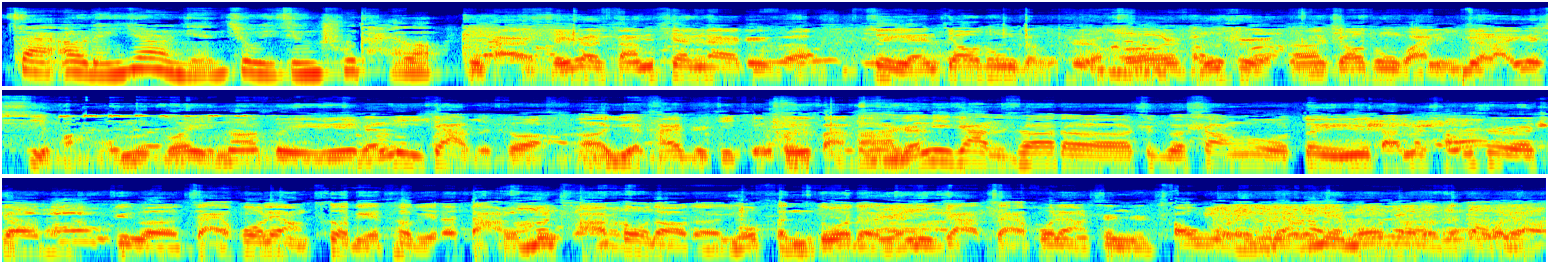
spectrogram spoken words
在二零一二年就已经出台了。出台，随着咱们现在这个最严交通整治和城市呃交通管理越来越细化，我们所以呢，对于人力架子车呃也开始进行规范啊。人力架子车的这个上路，对于咱们城市交通这个载货量特别特别的大。我们查扣到的有很多的人力架载货量，甚至超过了一辆面包车的载货量。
